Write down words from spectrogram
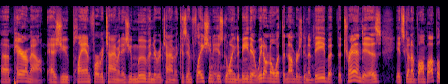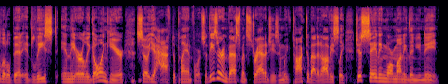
uh, paramount as you plan for retirement, as you move into retirement, because inflation is going to be there. We don't know what the number is going to be, but the trend is it's going to bump up a little bit, at least in the early going here. So you have to plan for it. So these are investment strategies, and we've talked about it, obviously, just saving more money than you need.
